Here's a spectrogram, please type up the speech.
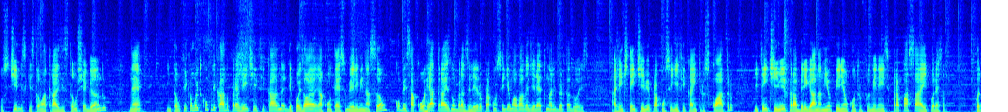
os times que estão atrás estão chegando, né? Então fica muito complicado para a gente ficar, né, depois acontece uma eliminação, começar a correr atrás no Brasileiro para conseguir uma vaga direta na Libertadores. A gente tem time para conseguir ficar entre os quatro e tem time para brigar, na minha opinião, contra o Fluminense para passar aí por essa, por,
